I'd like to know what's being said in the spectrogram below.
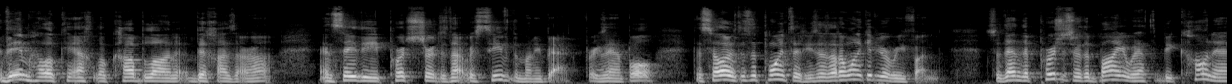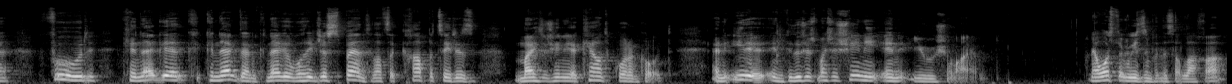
V'im halokeach lo kablan b'chazara, and say the purchaser does not receive the money back. For example, the seller is disappointed. He says, "I don't want to give you a refund." So then the purchaser, the buyer, would have to be kone food connected, connected, connected what he just spent. He'll have to compensate his Ma'aseh account, quote unquote, and eat it in Kedushas Ma'aseh in Yerushalayim. Now, what's the reason for this halacha?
